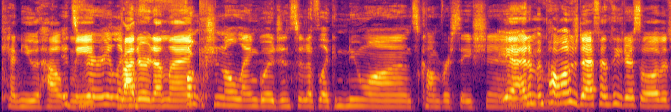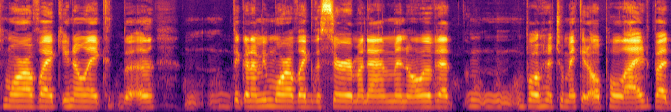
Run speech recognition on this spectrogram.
can you help It's me?" very like rather than like functional language instead of like nuanced conversation. Yeah, and in Polish, definitely there's a little bit more of like you know like the they're gonna be more of like the sir, madam, and all of that bullshit to make it all polite. But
